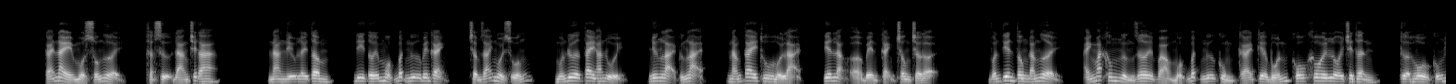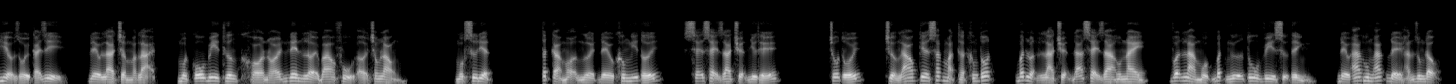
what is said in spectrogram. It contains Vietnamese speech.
Cái này một số người, thật sự đáng chết ta. Nàng níu lấy tâm, đi tới một bất ngữ bên cạnh, chậm rãi ngồi xuống, muốn đưa tay an ủi, nhưng lại cứng lại, nắm tay thu hồi lại, yên lặng ở bên cạnh trông chờ đợi. Vẫn tiên tông đám người, ánh mắt không ngừng rơi vào một bất ngữ cùng cái kia bốn cố khôi lỗi trên thân, tựa hồ cũng hiểu rồi cái gì, đều là trầm mặt lại, một cô bi thương khó nói nên lời bao phủ ở trong lòng. Một sư điện, tất cả mọi người đều không nghĩ tới, sẽ xảy ra chuyện như thế chỗ tối, trưởng lão kia sắc mặt thật không tốt, bất luận là chuyện đã xảy ra hôm nay, vẫn là một bất ngữ tu vi sự tình, đều ác hung ác để hắn rung động.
